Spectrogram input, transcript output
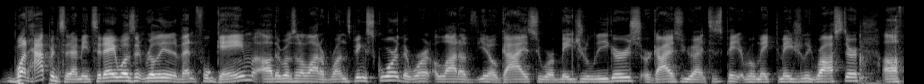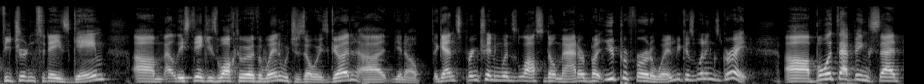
what happened today. I mean, today wasn't really an game. Uh, there wasn't a lot of runs being scored. There weren't a lot of you know guys who are major leaguers or guys who you anticipate will make the major league roster uh, featured in today's game. Um, at least the Yankees walked away with a win, which is always good. Uh, you know, again, spring training wins and losses don't matter, but you'd prefer to win because winning's great. Uh, but with that being said,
